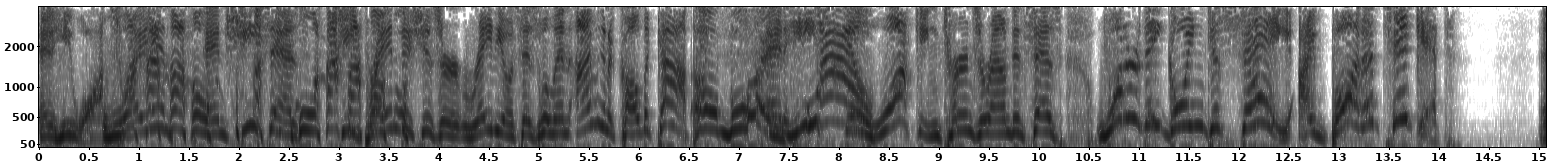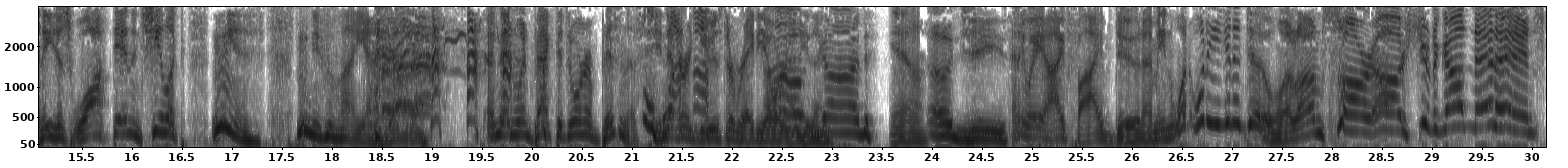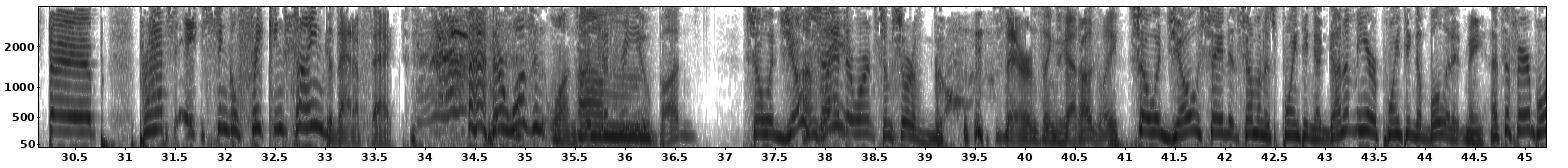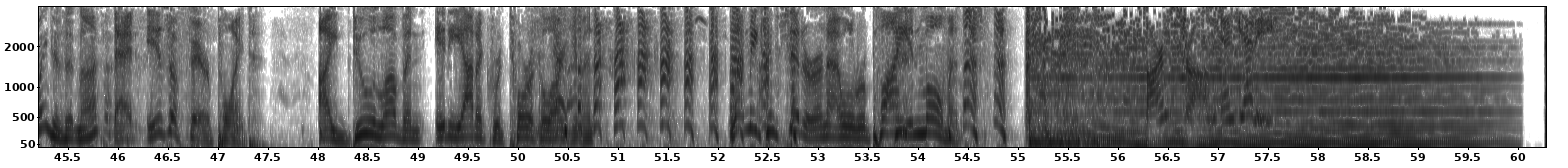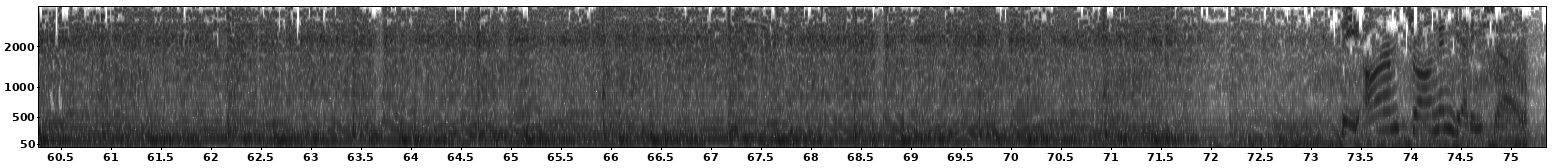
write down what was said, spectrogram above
And he walks Wow. right in. And she says, Wow. she brandishes her radio and says, well, then I'm going to call the cops. Oh, boy. And he's Wow. still walking, turns around and says, what are they going to say? I bought a ticket. And he just walked in, and she looked, "Mm, mm, yeah, yeah." And then went back to doing her business. She never used a radio or oh anything. Oh God. Yeah. Oh jeez. Anyway, high five, dude. I mean, what what are you going to do? Well, I'm sorry. Oh, I should have gotten that hand stamp. Perhaps a single freaking sign to that effect. there wasn't one, so good for Um, you, bud. So would Joe I'm say? glad there weren't some sort of goons there and things got ugly. so would Joe say that someone is pointing a gun at me or pointing a bullet at me? That's a fair point, is it not? That is a fair point. I do love an idiotic rhetorical argument. Let me consider, and I will reply in moments. Armstrong and Getty. The Armstrong and Getty Show.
